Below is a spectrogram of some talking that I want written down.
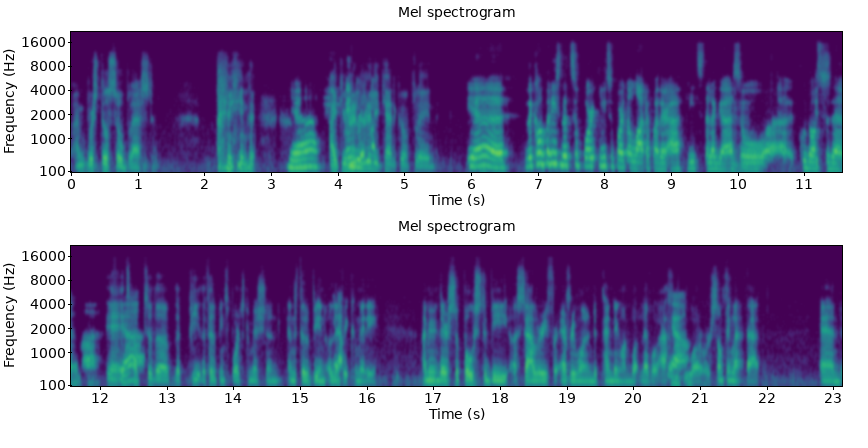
I'm, we're still so blessed. I mean, Yeah. I can, really, really can't complain. Yeah. The companies that support you support a lot of other athletes talaga. So uh, kudos It's- to them. Uh, Yeah, it's Yeah. up to the the P, the Philippine Sports Commission and the Philippine Olympic Committee. I mean, there's supposed to be a salary for everyone depending on what level athlete Yeah. you are, or something like that. And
